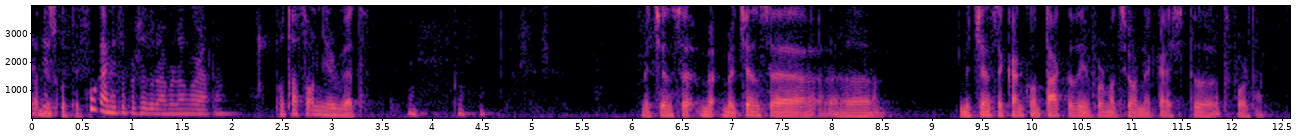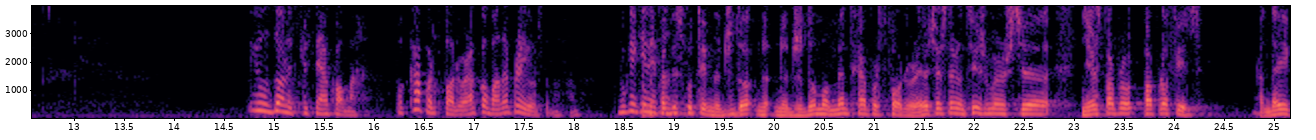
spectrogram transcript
Pa diskutim. Kur ka nisur procedura për non gratën? Po ta thonë njëherë vetë. Meqenëse me, meqenëse uh, meqenëse kanë kontakte dhe informacione kaq të të forta. Ju s'doni të flisni akoma. Po ka për të folur akoma dhe për ju, domethënë. Nuk e keni Nuk ka diskutim në çdo në, në çdo moment ka për të folur. Ajo që është e rëndësishme është që njerëz pa pro, pa profil. Prandaj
